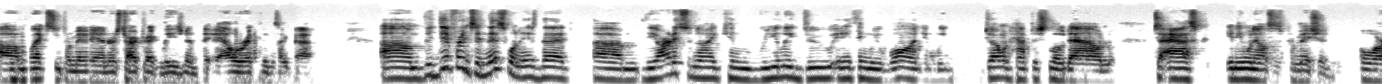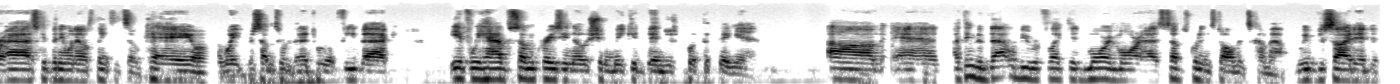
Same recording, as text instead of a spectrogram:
um, like Superman or Star Trek Legion and Elric, things like that. Um, the difference in this one is that um, the artist and I can really do anything we want, and we don't have to slow down to ask anyone else's permission or ask if anyone else thinks it's okay or wait for some sort of editorial feedback. If we have some crazy notion, we could then just put the thing in. Um, and I think that that will be reflected more and more as subsequent installments come out. We've decided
